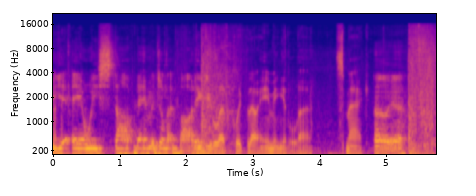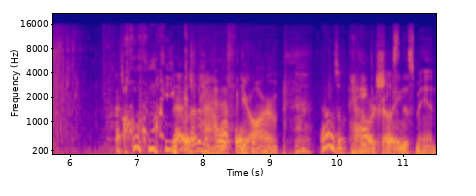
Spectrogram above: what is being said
maybe get AOE stop damage on that body. if you left click without aiming, it'll uh, smack. Oh yeah, Oh my! You That was cut him in half with your arm. that was a I hate power to cross swing. this man.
